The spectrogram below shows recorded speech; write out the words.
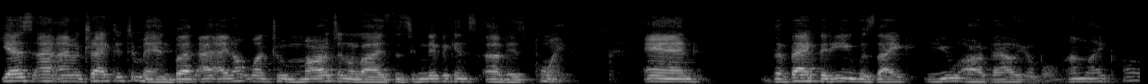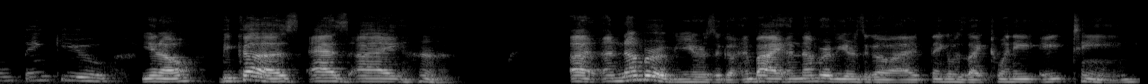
Yes, I, am attracted to men, but I, I don't want to marginalize the significance of his point. And the fact that he was like, You are valuable. I'm like, Oh, thank you. You know, because as I, a, a number of years ago, and by a number of years ago, I think it was like 2018,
